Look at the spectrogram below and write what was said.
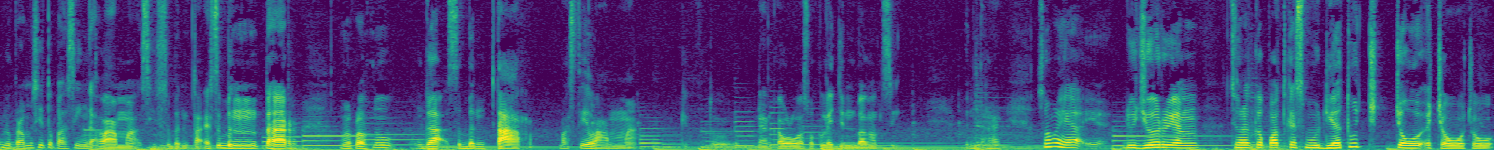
Menurut Pram itu pasti nggak lama sih sebentar. Eh sebentar. Menurut tuh nggak sebentar. Pasti lama gitu. Dan kamu masuk legend banget sih beneran. Soalnya ya, ya jujur yang curhat ke podcast mudia tuh cowok eh, cowok cowok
